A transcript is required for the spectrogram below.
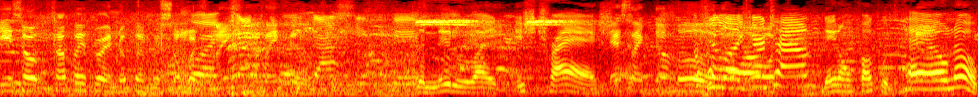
Yeah, so South Plainfield and North Plainfield so much nicer. Plainfield, The middle, like, it's trash. that's like the hood. Do you like your town? They don't fuck with. Hell no.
